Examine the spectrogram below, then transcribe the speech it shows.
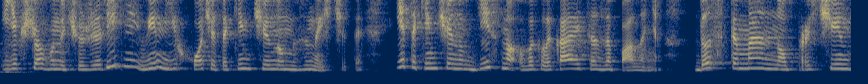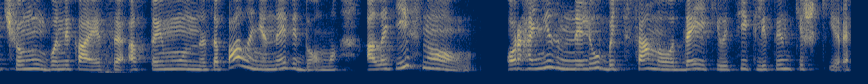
І якщо вони чужорідні, він їх хоче таким чином знищити. І таким чином дійсно викликається запалення. Достеменно причин, чому виникає це автоімунне запалення, невідомо. Але дійсно організм не любить саме от деякі оці клітинки шкіри.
